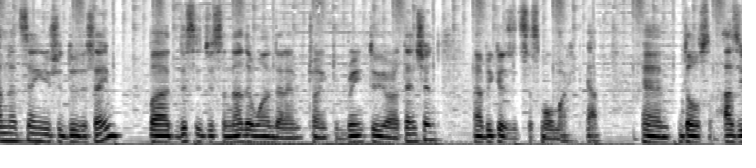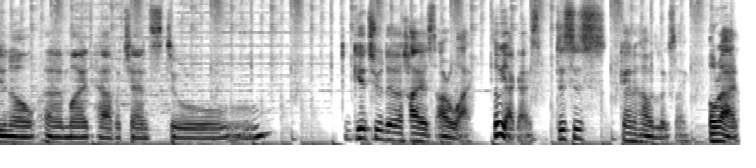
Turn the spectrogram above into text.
I'm not saying you should do the same, but this is just another one that I'm trying to bring to your attention uh, because it's a small market cap. And those, as you know, uh, might have a chance to get you the highest ROI. So yeah, guys, this is kind of how it looks like. All right,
